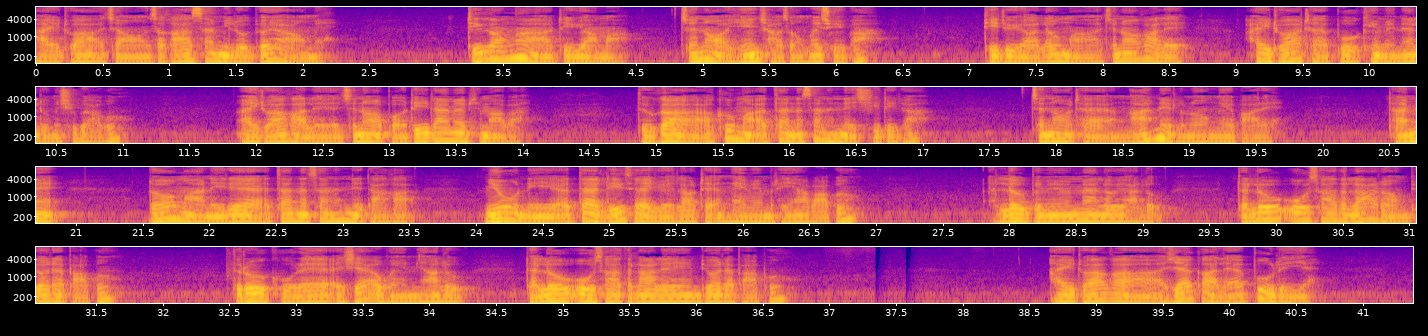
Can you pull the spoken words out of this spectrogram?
အိုက်ထွားအကြောင်းစကားဆက်မိလို့ပြောရအောင်မယ်ဒီကောင်ကဒီရွာမှာကျွန်တော်အရင်ချဆုံးမိတ်ဆွေပါ ဒီတူရွာလုံးမှာကျွန်တော်ကလည်းအိုက်ထွားထပ်ပိုခင်မင်တဲ့လူမရှိပါဘူးအိုက်ထွားကလည်းကျွန်တော်အပေါ်ဒီတိုင်းပဲဖြစ်မှာပါသူကအခုမှအသက်22နှစ်ရှိသေးတာကျွန်တော်ထက်9နှစ်လုံးလုံးငယ်ပါတယ်ဒါပေမဲ့တော့မှနေတဲ့အသက်22နှစ်သားကမြို့နေအသက်40ရွယ်လောက်တဲ့အငယ်မမထင်ရပါဘူးအလုပ်ပင်ပင်မမှန်လုပ်ရလို့ဒလို့အိုးစားသလားတော့ပြောတတ်ပါဘူးသူတို့ကိုယ်လည်းအရက်အဝင်များလို့ဒလို့အိုးစားသလားလည်းပြောတတ်ပါဘူး အိုက်ထွားကအရက်ကလည်းအပူလေးရဲ့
